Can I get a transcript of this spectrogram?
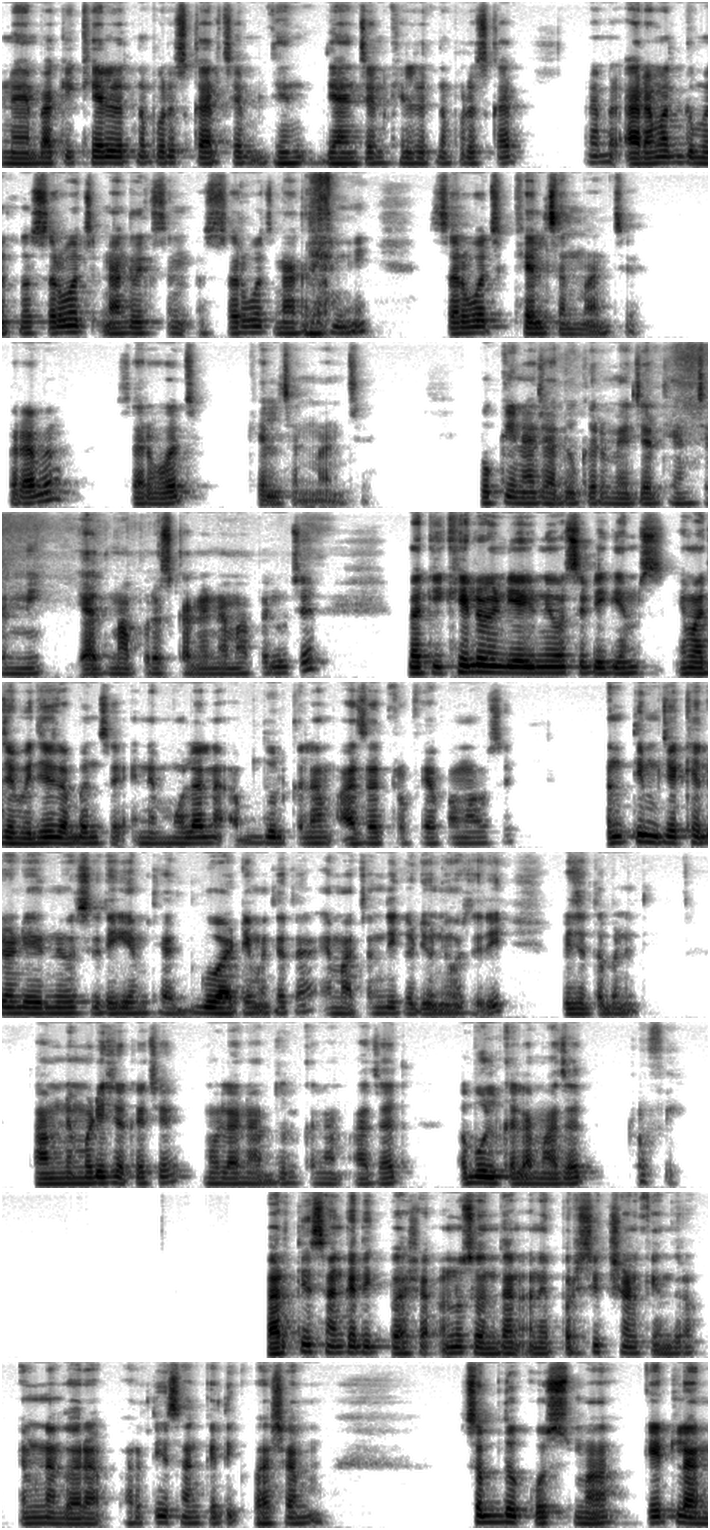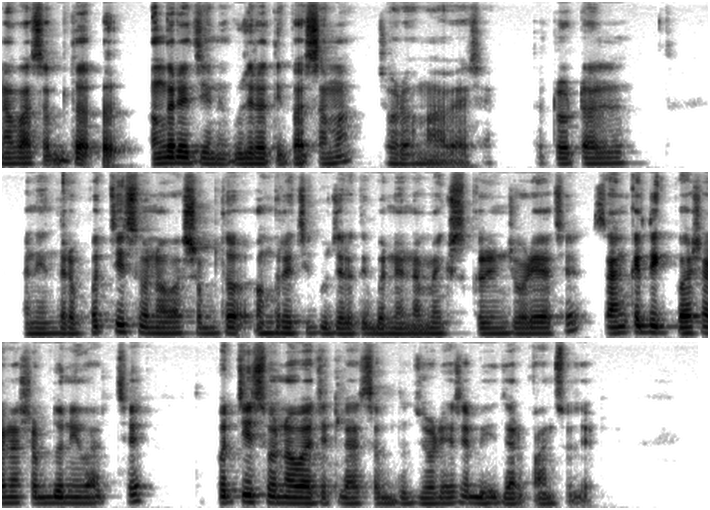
અને બાકી ખેલરત્ન પુરસ્કાર છે ધ્યાનચંદ ખેલ રત્ન પુરસ્કાર. બરાબર? આ રમતગમતનો સર્વોચ્ચ નાગરિક સર્વોચ્ચ નાગરિકની સર્વોચ્ચ ખેલ સન્માન છે. બરાબર? સર્વોચ્ચ ખેલ સન્માન છે. હોકીના જાદુગર મેજર ધ્યાનચંદની યાદમાં પુરસ્કારને નામ આપેલું છે. બાકી ખેલો ઇન્ડિયા યુનિવર્સિટી ગેમ્સ, એમાં જે વિજેતા બનશે એને મોલાના અબ્દુલ કલામ આઝાદ ટ્રોફી આપવામાં આવશે. અંતિમ જે ખેલો ઇન્ડિયા યુનિવર્સિટી ગેમ થયા ગુવાહાટીમાં થતા, એમાં ચંદીગઢ યુનિવર્સિટી વિજેતા બની હતી. આમને મળી શકે છે મૌલાના અબ્દુલ કલામ આઝાદ, અબુલ કલામ આઝાદ ટ્રોફી. ભારતીય સાંકેતિક ભાષા અનુસંધાન અને પ્રશિક્ષણ કેન્દ્ર, એમના દ્વારા ભારતીય સાંકેતિક ભાષા શબ્દકોશમાં કેટલા નવા શબ્દ અંગ્રેજી અને ગુજરાતી ભાષામાં જોડવામાં આવ્યા છે? તો ટોટલ આની અંદર પચીસો નવા શબ્દ અંગ્રેજી, ગુજરાતી બંનેના મિક્સ કરીને જોડ્યા છે. સાંકેતિક ભાષાના શબ્દોની વાત છે. પચીસો નવા જેટલા શબ્દો જોડ્યા છે, બે હજાર પાંચસો જેટલા.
